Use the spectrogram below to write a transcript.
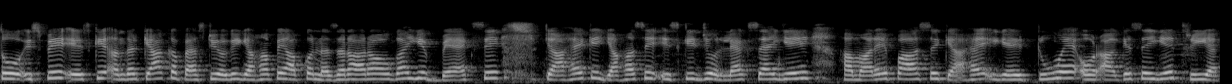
तो इस पर इसके अंदर क्या कैपेसिटी होगी? यहाँ पे आपको नज़र आ रहा होगा, ये बैक से क्या है कि यहाँ से इसकी जो लेग्स हैं, ये हमारे पास क्या है? ये टू है और आगे से ये थ्री है।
